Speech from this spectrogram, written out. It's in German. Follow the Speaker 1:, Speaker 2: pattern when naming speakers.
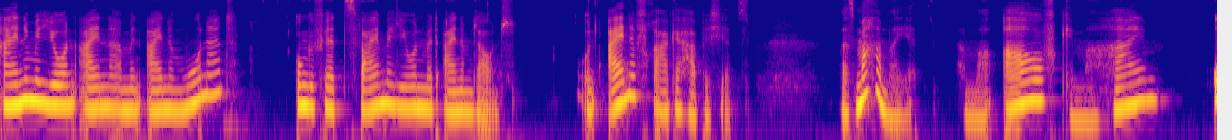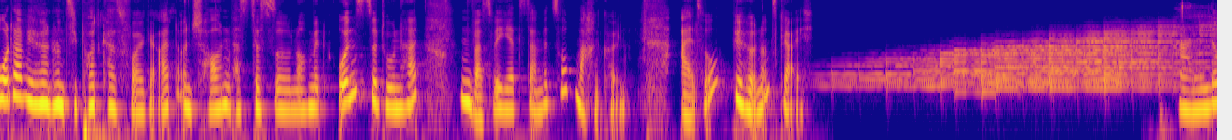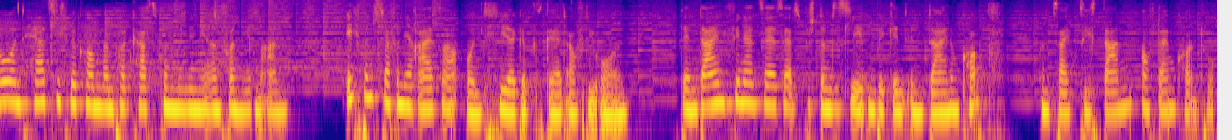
Speaker 1: eine Million Einnahmen in einem Monat, ungefähr zwei Millionen mit einem Lounge. Und eine Frage habe ich jetzt. Was machen wir jetzt? Hör mal auf, gehen wir heim. Oder wir hören uns die Podcast-Folge an und schauen, was das so noch mit uns zu tun hat und was wir jetzt damit so machen können. Also, wir hören uns gleich.
Speaker 2: Hallo und herzlich willkommen beim Podcast von Millionären von nebenan. Ich bin Stefanie Reiser und hier gibt's Geld auf die Ohren. Denn dein finanziell selbstbestimmtes Leben beginnt in deinem Kopf und zeigt sich dann auf deinem Konto.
